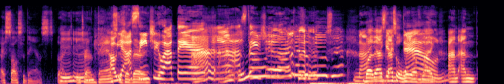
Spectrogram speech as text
I salsa danced like in terms of dance. Oh yeah, I very, seen you out there. I, I, I you know, seen I got some you. music. Nah, but that's that's a getting way of down. like and and and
